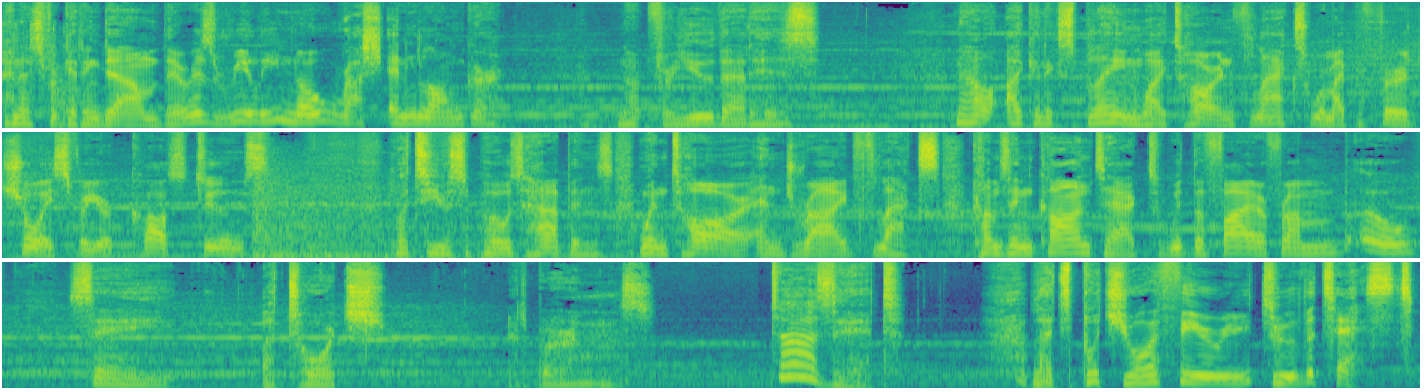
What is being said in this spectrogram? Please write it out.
And as for getting down, there is really no rush any longer. Not for you, that is. Now I can explain why tar and flax were my preferred choice for your costumes. What do you suppose happens when tar and dried flax comes in contact with the fire from, oh, say, a torch? It burns. Does it? Let's put your theory to the test.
